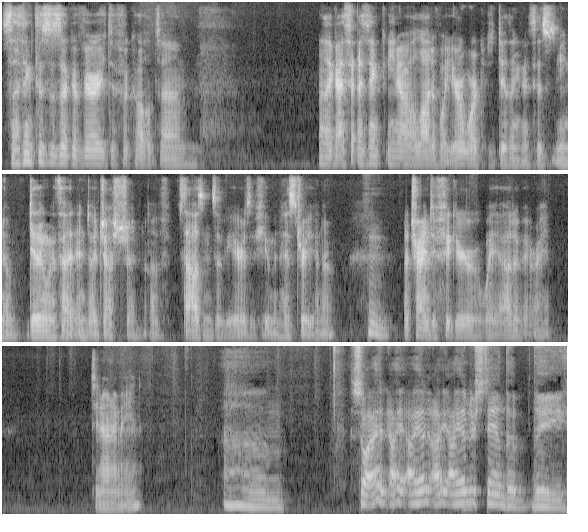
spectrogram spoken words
So I think this is like a very difficult, um, like I, th- I think you know a lot of what your work is dealing with is you know dealing with that indigestion of thousands of years of human history, you know, Hmm. but trying to figure a way out of it, right? Do you know what I mean? Um, so I, I, I, I understand the the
